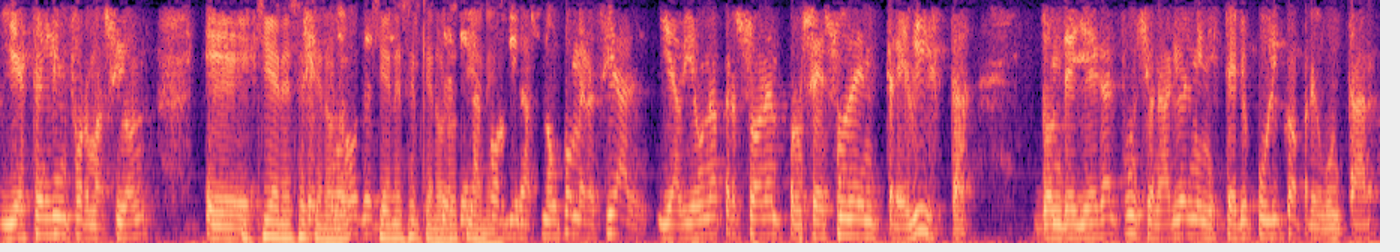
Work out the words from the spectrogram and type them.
Y esta es la información. eh, ¿Y quién es el que no lo- desde- quién es el que no lo desde la coordinación comercial y había una persona en proceso de entrevista donde llega el funcionario del Ministerio Público a preguntar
